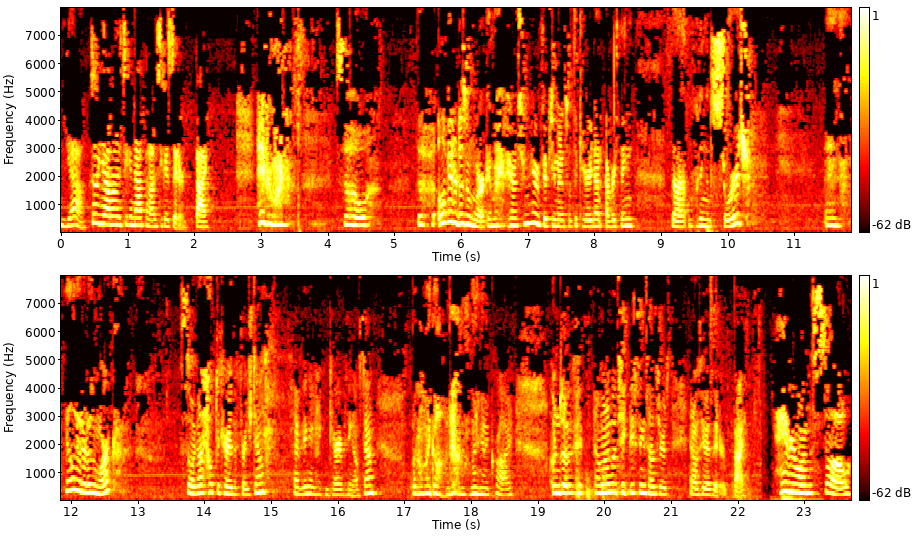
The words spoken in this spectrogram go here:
yeah. So yeah, I'm gonna take a nap and I'll see you guys later. Bye. Hey everyone. So the elevator doesn't work and my parents from here in 15 minutes have to carry down everything that I'm putting into storage. And the elevator doesn't work so I got help to carry the fridge down everything I can carry everything else down. But oh my god I'm gonna cry. I'm, just, I'm gonna go take these things downstairs and I'll see you guys later. Bye. Hey everyone. So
